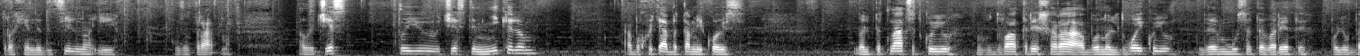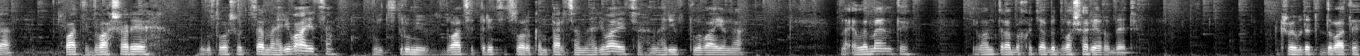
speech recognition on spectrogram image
трохи недоцільно і затратно. Але чистою, чистим нікелем, або хоча б там якоюсь 0,15 в 2-3 шара або 0,2 ви мусите варити полюбе. 22 шари, до того, що це нагрівається. Від струмів 20, 30, 40 ампер це нагрівається. Нагрів впливає на, на елементи. І вам треба хоча б 2 шари робити. Якщо ви будете давати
